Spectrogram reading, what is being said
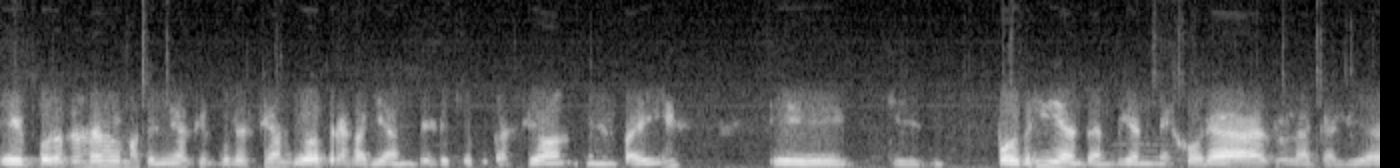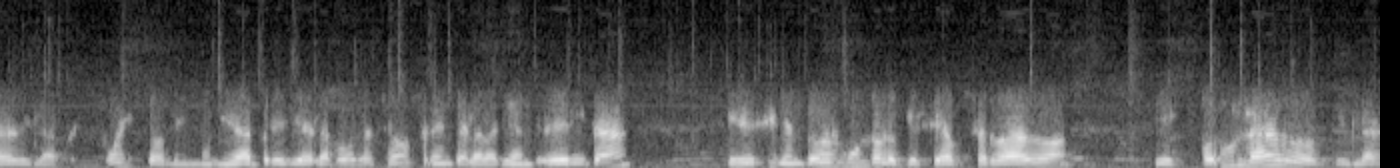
Eh, por otro lado, hemos tenido circulación de otras variantes de preocupación en el país eh, que podrían también mejorar la calidad y la respuesta o la inmunidad previa de la población frente a la variante Delta. Es decir, en todo el mundo lo que se ha observado es, por un lado, que la,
